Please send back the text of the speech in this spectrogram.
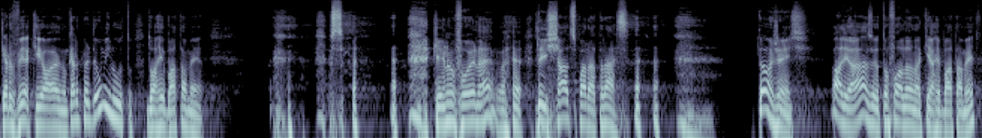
Quero ver aqui, ó, eu não quero perder um minuto do arrebatamento. Quem não foi, né? Deixados para trás. Então, gente, aliás, eu estou falando aqui arrebatamento,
